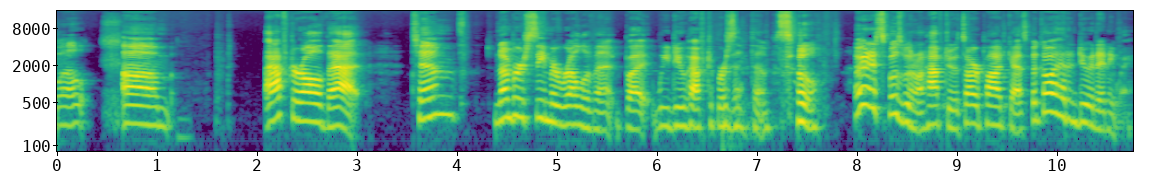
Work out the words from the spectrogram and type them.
Well, um, after all that, Tim, numbers seem irrelevant, but we do have to present them. So, I mean, I suppose we don't have to. It's our podcast, but go ahead and do it anyway.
